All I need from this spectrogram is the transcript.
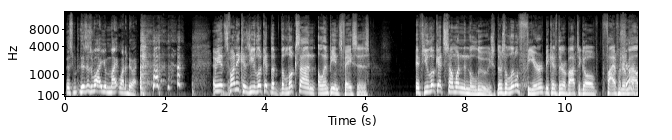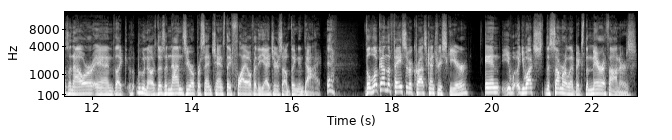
this. This is why you might want to do it. I mean, it's funny because you look at the, the looks on Olympians' faces. If you look at someone in the luge, there's a little fear because they're about to go 500 Sure. miles an hour, and like who knows? There's a non zero percent chance they fly over the edge or something and die. Yeah. The look on the face of a cross country skier and you you watch the Summer Olympics, the marathoners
